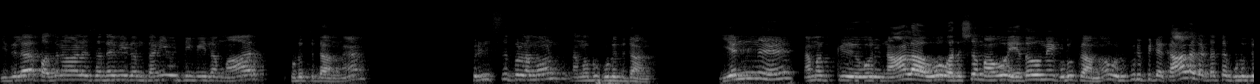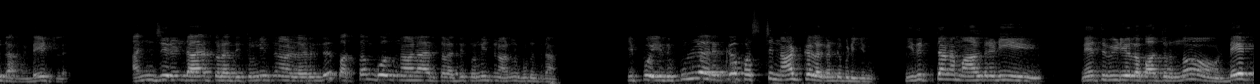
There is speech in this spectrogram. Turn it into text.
இதுல பதினாலு சதவீதம் தனி வட்டி வீதம் ஆர் கொடுத்துட்டாங்க. பிரின்சிபல் அமௌண்ட் நமக்கு கொடுத்துட்டாங்க. என்ன நமக்கு ஒரு நாளாவோ வருஷமாவோ எதுவுமே கொடுக்காம ஒரு குறிப்பிட்ட காலகட்டத்தை கொடுத்துட்டாங்க டேட்ல அஞ்சு ரெண்டு ஆயிரத்தி தொள்ளாயிரத்தி தொண்ணூத்தி நாலுல இருந்து பத்தொன்பது நாலு ஆயிரத்தி தொள்ளாயிரத்தி தொண்ணூத்தி நாலுன்னு கொடுத்துட்டாங்க. இப்போ இதுக்குள்ள இருக்க ஃபர்ஸ்ட் நாட்களை கண்டுபிடிக்கணும். இதுக்கு தான் நம்ம ஆல்ரெடி நேற்று வீடியோவில் பார்த்துருந்தோம் டேட்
